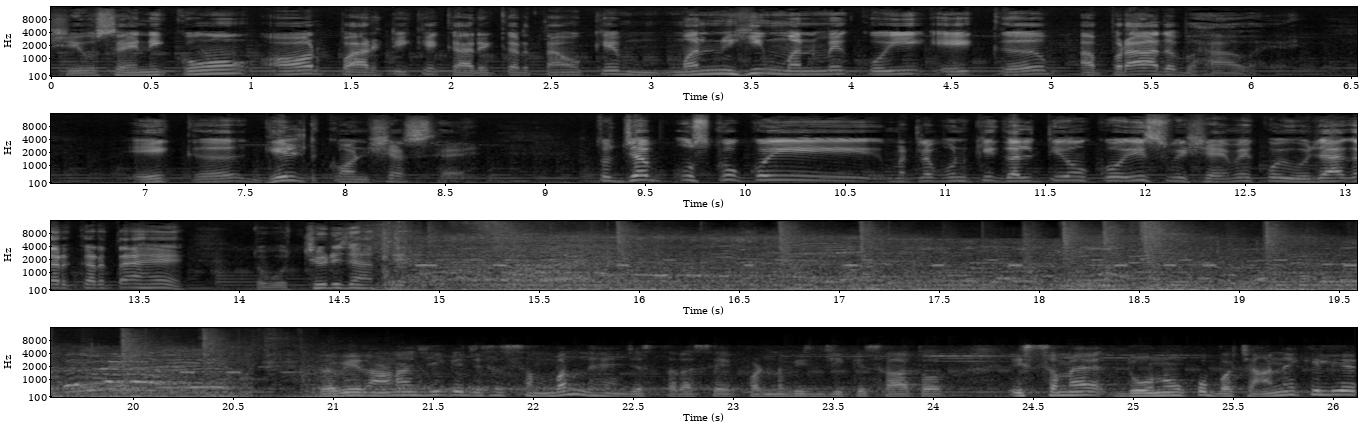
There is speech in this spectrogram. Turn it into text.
शिव सैनिकों और पार्टी के कार्यकर्ताओं के मन ही मन में कोई एक अपराध भाव है, एक गिल्ट कॉन्शियस है। तो जब उसको कोई मतलब उनकी गलतियों को इस विषय में कोई उजागर करता है तो वो चिढ़ जाते हैं। रवि राणा जी के जैसे संबंध हैं, जिस तरह से फडणवीस जी के साथ, और इस समय दोनों को बचाने के लिए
